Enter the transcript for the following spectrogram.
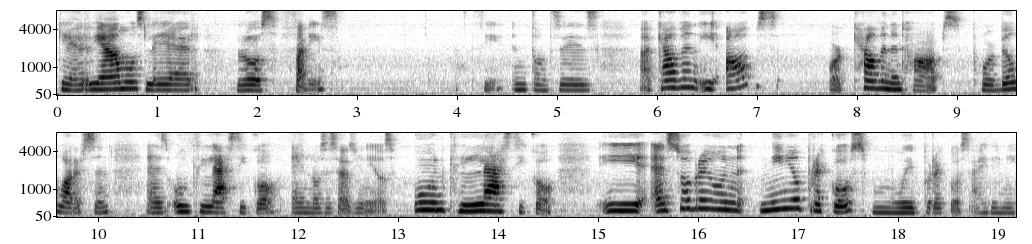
queríamos leer los funnies. Sí, entonces Calvin y Hobbes, o Calvin and Hobbes, por Bill Watterson, es un clásico en los Estados Unidos. Un clásico. Y es sobre un niño precoz, muy precoz, ay de mí,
